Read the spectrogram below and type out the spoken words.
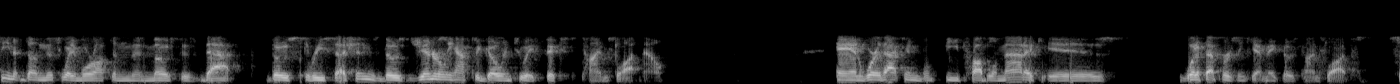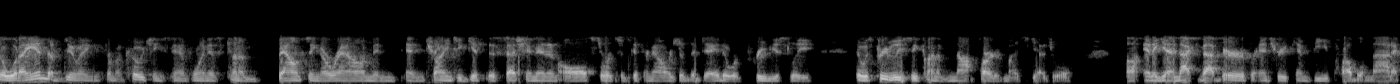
seen it done this way more often than most is that those three sessions, those generally have to go into a fixed time slot now. And where that can be problematic is what if that person can't make those time slots? So what I end up doing from a coaching standpoint is kind of bouncing around and, and trying to get this session in in all sorts of different hours of the day that were previously that was previously kind of not part of my schedule. Uh, and again, that, that barrier for entry can be problematic.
